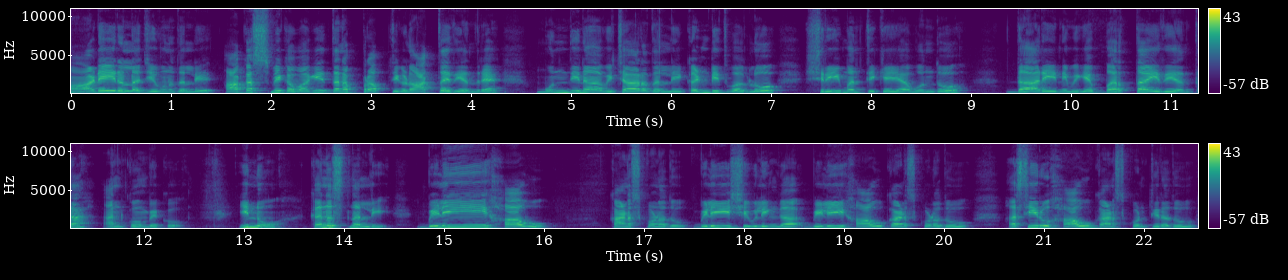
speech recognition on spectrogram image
ಮಾಡೇ ಇರಲ್ಲ ಜೀವನದಲ್ಲಿ. ಆಕಸ್ಮಿಕವಾಗಿ ಧನಪ್ರಾಪ್ತಿಗಳು ಆಗ್ತಾ ಇದೆ ಅಂದರೆ ಮುಂದಿನ ವಿಚಾರದಲ್ಲಿ ಖಂಡಿತವಾಗ್ಲೂ ಶ್ರೀಮಂತಿಕೆಯ ಒಂದು ದಾರಿ ನಿಮಗೆ ಬರ್ತಾ ಇದೆ ಅಂತ ಅಂದ್ಕೊಬೇಕು ಇನ್ನು ಕನಸಿನಲ್ಲಿ ಬಿಳಿ ಹಾವು ಕಾಣಿಸ್ಕೊಳೋದು, ಬಿಳಿ ಶಿವಲಿಂಗ, ಬಿಳಿ ಹಾವು ಕಾಣಿಸ್ಕೊಳೋದು, ಹಸಿರು ಹಾವು ಕಾಣಿಸ್ಕೊತಿರೋದು,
